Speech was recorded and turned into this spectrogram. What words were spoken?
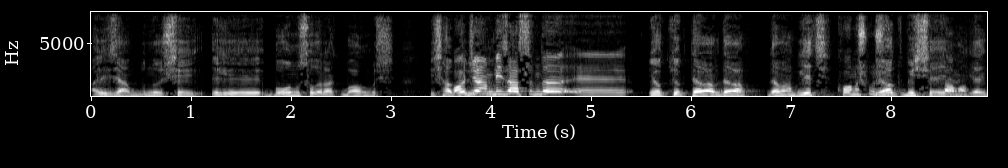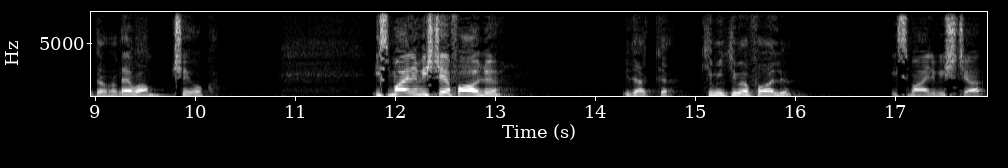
Alican bunu şey e, bonus olarak mı almış? Hiç Hocam yok. biz aslında e, Yok yok devam devam. Devam geç. konuşmuştuk. Yok bir şey. ya. Tamam. Ya, devam. Devam. Bir şey yok. İsmail'in Vişça'ya faulü. Bir dakika. Kimin kime faulü? İsmail Vişça.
